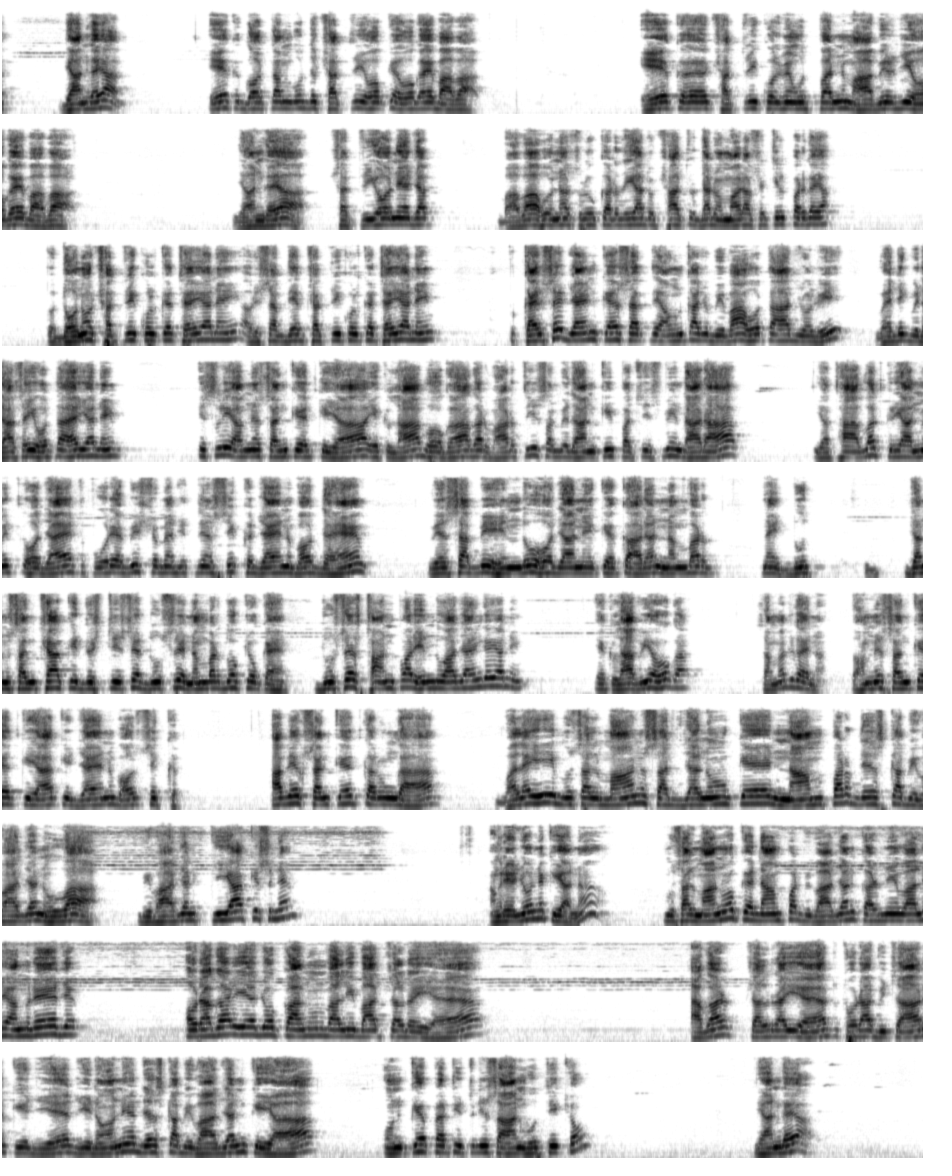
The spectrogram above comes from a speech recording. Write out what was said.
ध्यान गया? एक गौतम बुद्ध छत्री होके हो गए बाबा। एक छत्री कुल में उत्पन्न महावीर जी हो गए बाबा। ध्यान गया? क्षत्रियों ने जब बाबा होना शुरू कर दिया तो छात्र धर्म हमारा से शिथिल पड़ गया। तो दोनों क्षत्रिय कुल के थे या नहीं? और ऋषभ देव क्षत्रिय कुल के थे या नहीं? तो कैसे जैन कह सकते हैं? उनका जो विवाह होता है, जो भी वैदिक विधा से ही होता है या नहीं? इसलिए हमने संकेत किया, एक लाभ होगा अगर भारतीय संविधान की पच्चीसवीं धारा यथावत क्रियान्वित हो जाए तो पूरे विश्व में जितने सिख जैन बौद्ध हैं, वे सब भी हिंदू हो जाने के कारण नंबर, नहीं जनसंख्या की दृष्टि से दूसरे, नंबर दो क्यों कहें? दूसरे स्थान पर हिंदू आ जाएँगे या नहीं? एक लाभ ये होगा। समझ गए ना? तो हमने संकेत किया कि जैन बहुत सिख। अब एक संकेत करूँगा, भले ही मुसलमान सज्जनों के नाम पर देश का विभाजन हुआ, विभाजन किया किसने? अंग्रेज़ों ने किया ना? मुसलमानों के नाम पर विभाजन करने वाले अंग्रेज़। और अगर ये जो कानून वाली बात चल रही है अगर चल रही है तो थोड़ा विचार कीजिए। जिन्होंने देश का विभाजन किया, उनके प्रति इतनी सहानुभूति क्यों? ध्यान गया?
